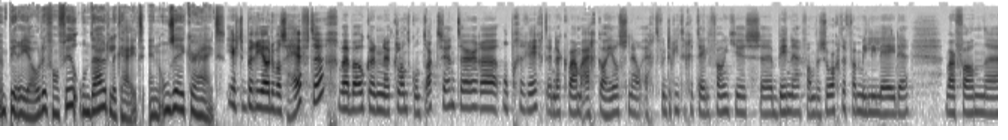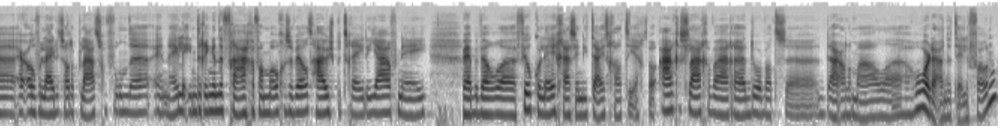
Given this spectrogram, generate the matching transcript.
Een periode van veel onduidelijkheid en onzekerheid. De eerste periode was heftig. We hebben ook een uh, klantcontactcenter uh, opgericht. En daar kwamen eigenlijk al heel snel echt verdrietige telefoontjes uh, binnen van bezorgde familieleden. Waarvan er overlijdens hadden plaatsgevonden. En hele indringende vragen van mogen ze wel het huis betreden, ja of nee. We hebben wel veel collega's in die tijd gehad die echt wel aangeslagen waren door wat ze daar allemaal hoorden aan de telefoon.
